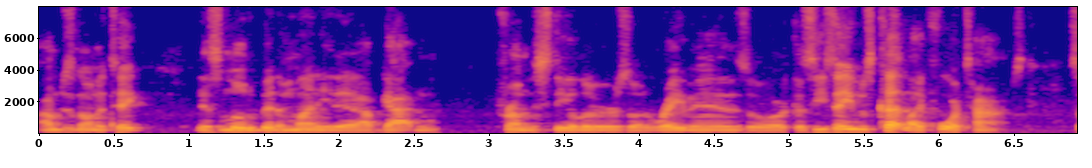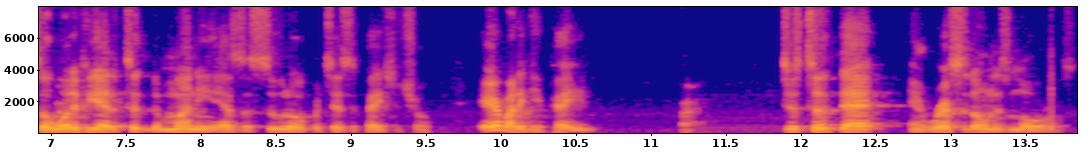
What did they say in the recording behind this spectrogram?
I'm just gonna take this little bit of money that I've gotten from the Steelers or the Ravens or because he said he was cut like four times. So what if he had took the money as a pseudo participation trophy? Everybody get paid. Right. Just took that and rested on his laurels.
